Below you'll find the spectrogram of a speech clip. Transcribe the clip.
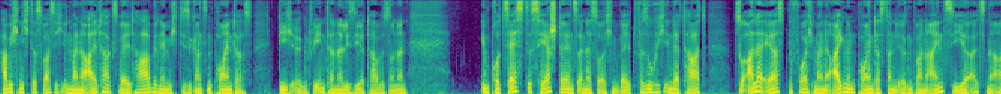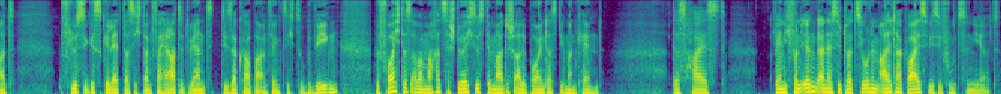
habe ich nicht das, was ich in meiner Alltagswelt habe, nämlich diese ganzen Pointers, die ich irgendwie internalisiert habe, sondern im Prozess des Herstellens einer solchen Welt versuche ich in der Tat zuallererst, bevor ich meine eigenen Pointers dann irgendwann einziehe, als eine Art flüssiges Skelett, das sich dann verhärtet, während dieser Körper anfängt sich zu bewegen. Bevor ich das aber mache, zerstöre ich systematisch alle Pointers, die man kennt. Das heißt, wenn ich von irgendeiner Situation im Alltag weiß, wie sie funktioniert,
